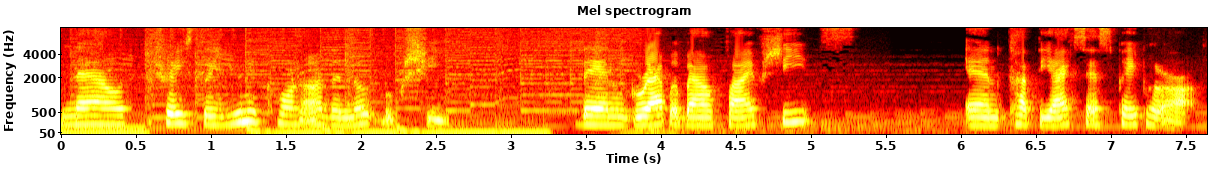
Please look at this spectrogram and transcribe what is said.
Now trace the unicorn on the notebook sheet. Then grab about 5 sheets and cut the excess paper off.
